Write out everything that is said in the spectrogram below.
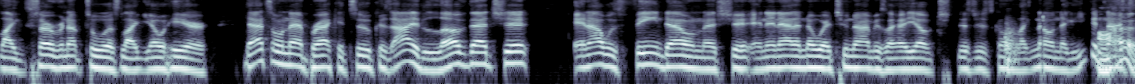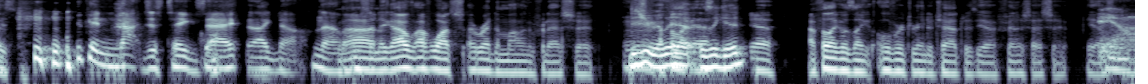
like serving up to us like, yo, here. That's on that bracket too, because I love that shit, and I was fiend out on that shit, and then out of nowhere, Toonami was like, hey, yo, this just going like, no, nigga, you cannot yeah. just, you cannot just take Zatch, like, no, no. I'm Nah, sorry. nigga, I've, I've watched, I read the manga for that shit. Did you Mm, really? feel like Is it good? Yeah, I feel like it was like over 300 chapters. Yeah, finish that shit. Yeah, Damn.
